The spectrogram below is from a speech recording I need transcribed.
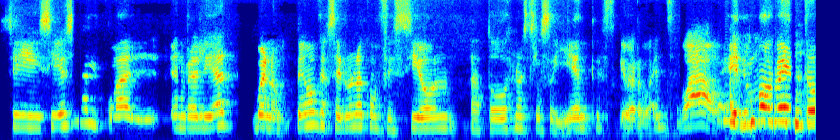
Sí, sí, es tal cual. En realidad, bueno, tengo que hacer una confesión a todos nuestros oyentes, qué vergüenza. Wow. En un momento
